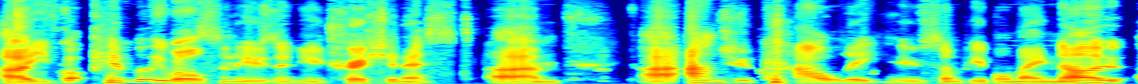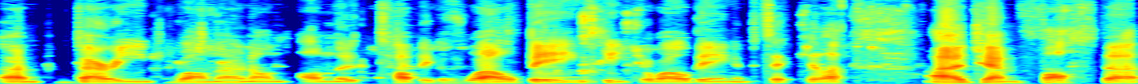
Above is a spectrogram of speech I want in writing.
Uh, you've got Kimberly Wilson, who's a nutritionist. Um, uh, Andrew Cowley, who some people may know, um, very well known on, on the topic of well-being, teacher well-being in particular. Uh, Jen Foster,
